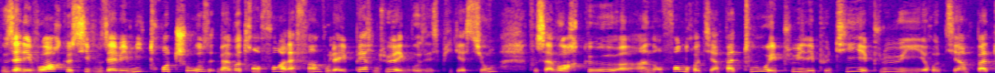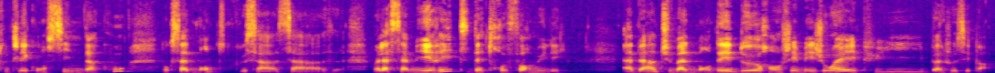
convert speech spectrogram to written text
Vous allez voir que si vous avez mis trop de choses, ben votre enfant à la fin, vous l'avez perdu avec vos explications. Il faut savoir qu'un enfant ne retient pas tout et plus il est petit et plus il retient pas toutes les consignes d'un coup. Donc ça demande ça, voilà, ça mérite d'être reformulé eh ben, tu m'as demandé de ranger mes jouets et puis, ben, je sais pas.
